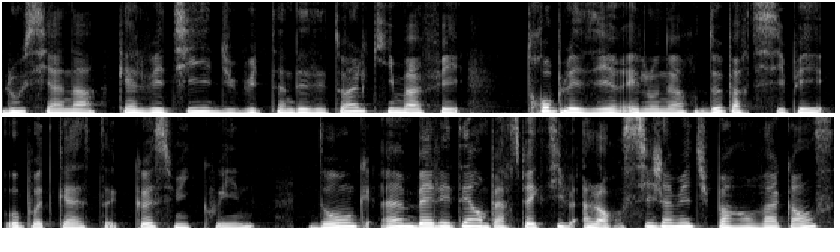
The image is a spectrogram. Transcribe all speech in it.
Luciana Calvetti du Bulletin des Étoiles qui m'a fait trop plaisir et l'honneur de participer au podcast Cosmic Queen. Donc un bel été en perspective. Alors si jamais tu pars en vacances,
